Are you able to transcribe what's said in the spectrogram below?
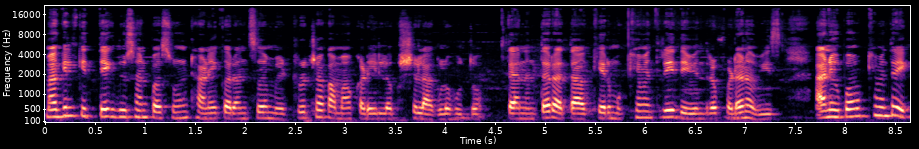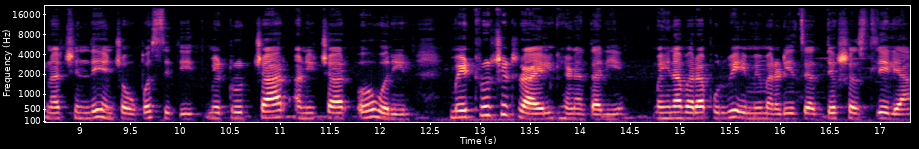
मागील कित्येक दिवसांपासून ठाणेकरांचं मेट्रोच्या कामाकडे लक्ष लागलं होतं. त्यानंतर आता अखेर मुख्यमंत्री देवेंद्र फडणवीस आणि उपमुख्यमंत्री एकनाथ शिंदे यांच्या उपस्थितीत मेट्रो चार आणि चार अ वरील मेट्रोची ट्रायल घेण्यात आली आहे. महिनाभरापूर्वी एम. एम आर डी एचे अध्यक्ष असलेल्या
